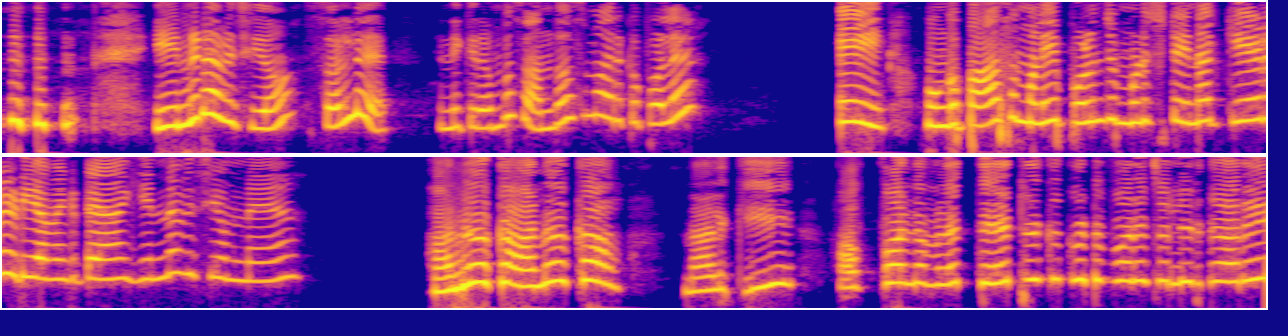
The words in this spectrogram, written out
என்னடா விஷயம்? சொல்லு. இன்னைக்கு ரொம்ப சந்தோஷமா இருக்க போல. ஏய் உங்க பாசமலையை பொழிஞ்சு முடிச்சிட்டேன்னா கேளுடி அவன்கிட்ட. என்ன விஷயம்னு? அனு அக்கா அனு அக்கா நாளைக்கு அப்பா நம்மள தேட்டருக்கு கூட்டு போற சொல்லிருக்காரு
